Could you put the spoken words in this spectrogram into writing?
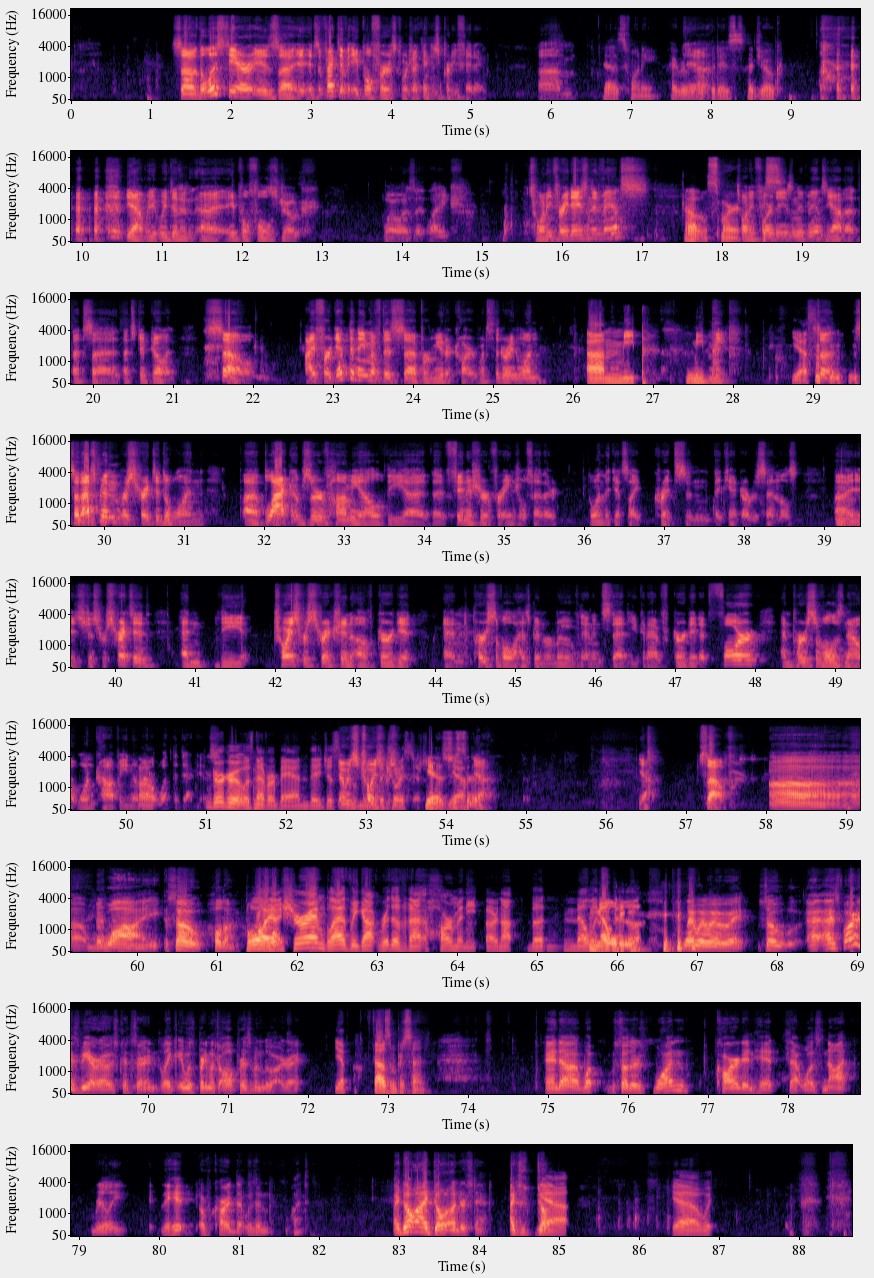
so the list here is uh, it's effective April first, which I think is pretty fitting. Um, Yeah, that's funny. I really Yeah. hope it is a joke. yeah, we we did an uh, April Fool's joke. What was it like? Twenty three days in advance. Oh, smart. 24 Nice. days in advance. Yeah, that, that's uh, that's good going. So, I forget the name of this uh, Bermuda card. What's the grade one? Um, Meep. Meep. Meep. Yes. So, so that's been restricted to one. Uh, Black Observe Hamiel, the uh, the finisher for Angel Feather, the one that gets like crits and they can't guard with Sentinels, uh, Mhm. is just restricted. And the choice restriction of Gurgit and Percival has been removed, and instead you can have Gurgit at four, and Percival is now at one copy, no matter Oh. what the deck is. Gurgit was never banned. They just It was removed choice the restricted. Yeah, it's just a- yeah, yeah. So Uh, why? So, hold on. Boy, I sure am glad we got rid of that harmony, or not the melody. Melody. wait, wait, wait, wait, wait. So, a- as far as VRO is concerned, like it was pretty much all Prism and Luard, right? Yep, Thousand percent. And uh, what? So there's one card in hit that was not really. They hit a card that was in what? I don't. I don't understand. I just don't. Yeah. Yeah. We,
